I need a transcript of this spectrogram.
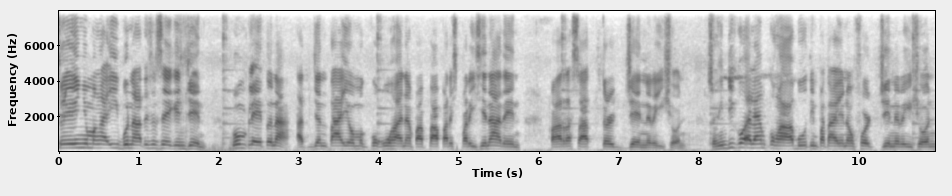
So yun yung mga ibon natin sa second gen. Kompleto na. At dyan tayo magkukuha ng papaparis-parisin natin para sa third generation. So hindi ko alam kung aabutin pa tayo ng fourth generation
